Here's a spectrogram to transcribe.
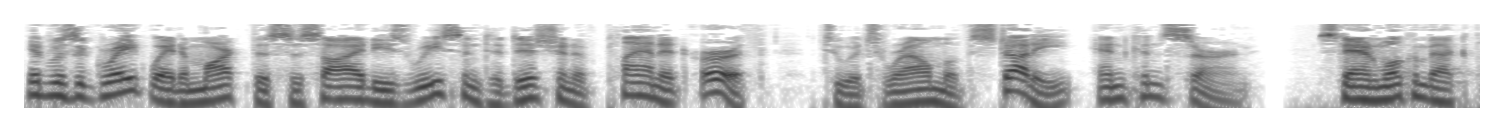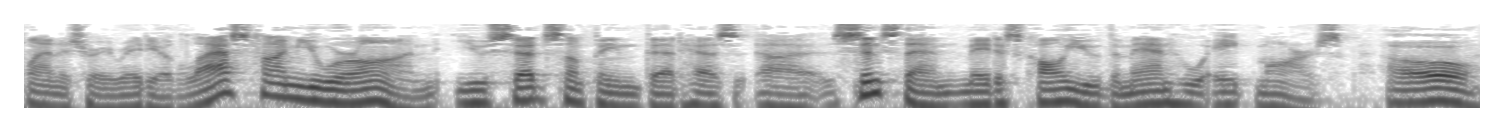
It was a great way to mark the Society's recent addition of Planet Earth to its realm of study and concern. Stan, welcome back to Planetary Radio. The last time you were on, you said something that has uh, since then made us call you the man who ate Mars. Oh,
